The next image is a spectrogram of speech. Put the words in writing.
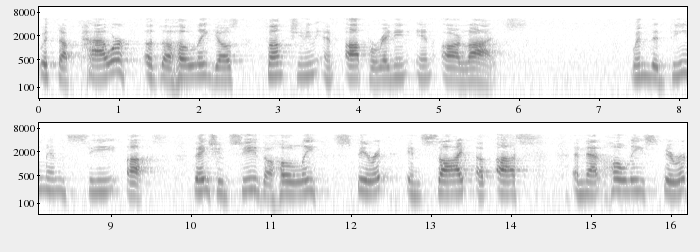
with the power of the Holy Ghost functioning and operating in our lives, when the demons see us, they should see the Holy Spirit inside of us, and that Holy Spirit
